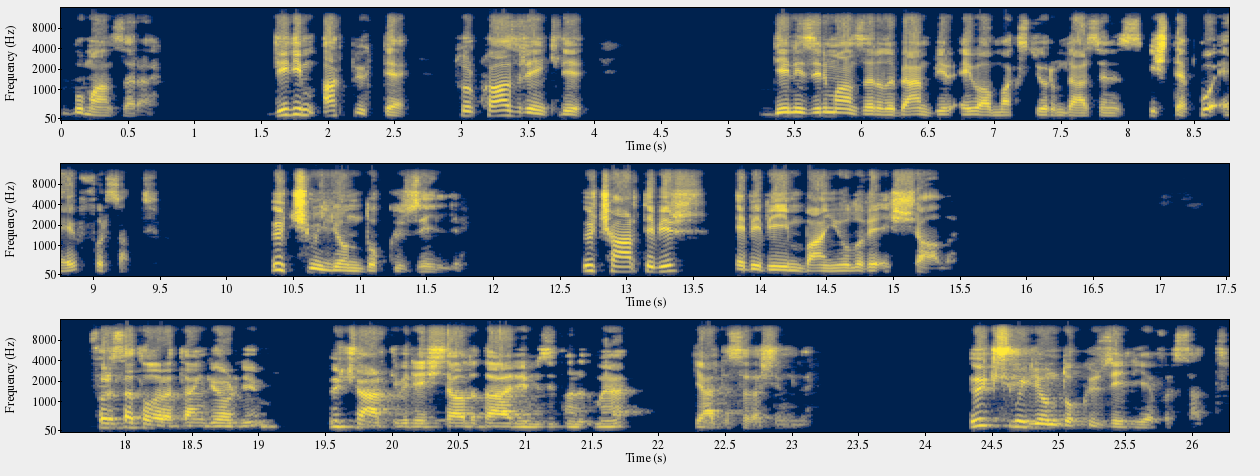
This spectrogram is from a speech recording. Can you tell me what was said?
bu manzara. Didim Akbük'te turkuaz renkli denizin manzaralı ben bir ev almak istiyorum derseniz işte bu ev fırsat. 3 milyon 950. 3 artı 1 ebeveyn banyolu ve eşyalı. Fırsat olaraktan gördüğüm 3 artı 1 eşyalı dairemizi tanıtmaya geldi sıra şimdi. 3 milyon 950'ye fırsat.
